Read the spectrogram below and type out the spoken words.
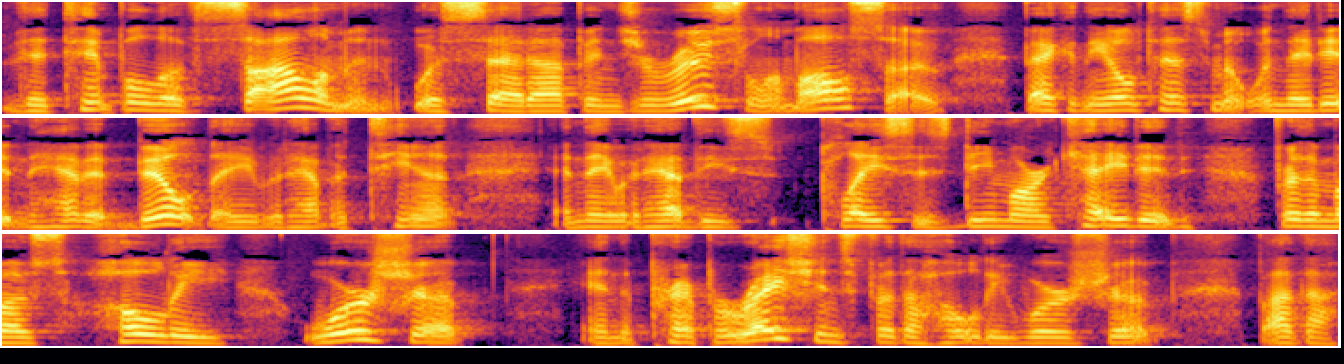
the temple of Solomon was set up in Jerusalem also. Back in the Old Testament, when they didn't have it built, they would have a tent and they would have these places demarcated for the most holy worship and the preparations for the holy worship by the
